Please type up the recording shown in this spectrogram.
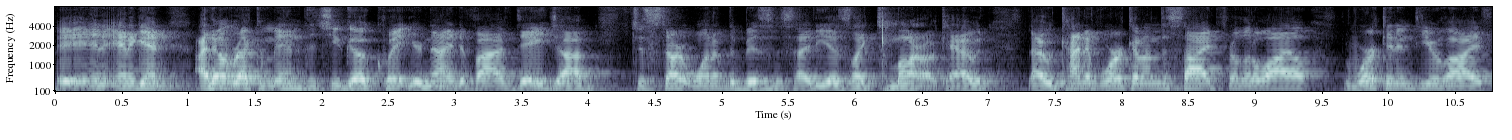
And, and again i don't recommend that you go quit your nine to five day job to start one of the business ideas like tomorrow okay? I would i would kind of work it on the side for a little while work it into your life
